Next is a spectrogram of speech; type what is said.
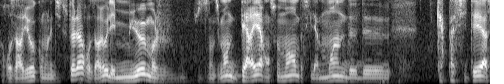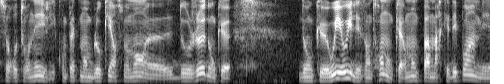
Rosario, comme on l'a dit tout à l'heure, Rosario, il est mieux, moi, je- j'ai le sentiment, derrière en ce moment, parce qu'il a moins de, de capacité à se retourner. Je l'ai complètement bloqué en ce moment euh, dos jeu. Donc, euh, Donc euh, oui, oui, les entrants n'ont clairement pas marqué des points, mais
